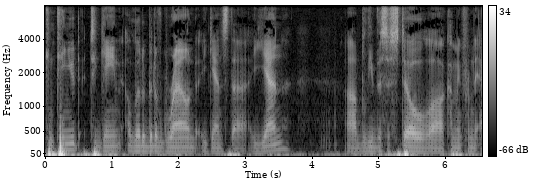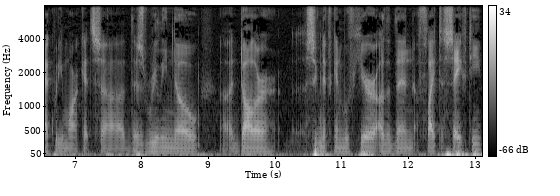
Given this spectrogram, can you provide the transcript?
continued to gain a little bit of ground against the yen. I uh, believe this is still uh, coming from the equity markets. Uh, there's really no uh, dollar significant move here other than flight to safety.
